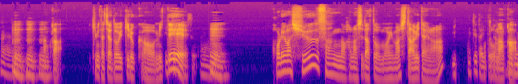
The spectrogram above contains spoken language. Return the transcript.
はいはいうんうんうん。なんか、君たちはどう生きるかを見てうん。うん。これはシュウさんの話だと思いました？みたいな？言ってた言ってた。ことなんかう。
